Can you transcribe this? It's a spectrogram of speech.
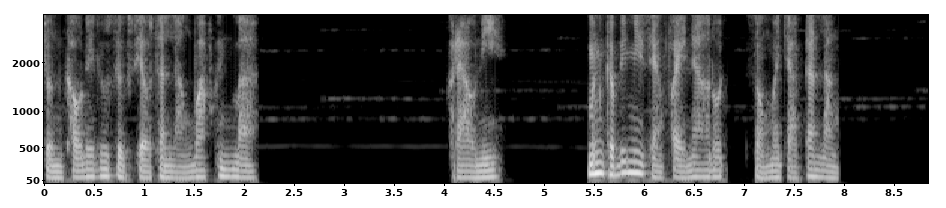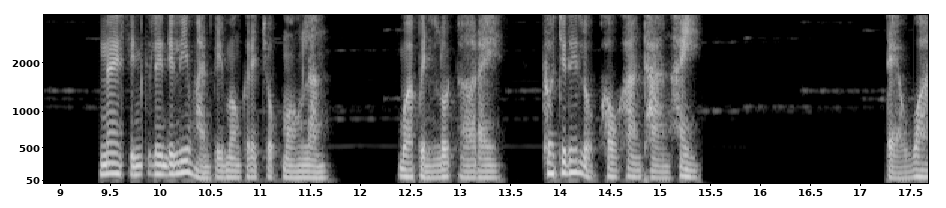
จนเขาได้รู้สึกเสียวสันหลังวับขึ้นมา คราวนี้ มันกับได้มีแสงไฟหน้ารถส่องมาจากด้านหลัง นายสินก็เลยได้รีบหันไปมองกระจกมองหลัง ว่าเป็นรถอะไร เขาจะได้หลบเข้าข้างทางให้ แต่ว่า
